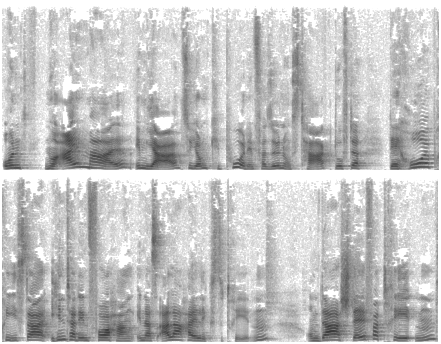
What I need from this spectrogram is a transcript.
Und nur einmal im Jahr zu Yom Kippur, dem Versöhnungstag, durfte der hohe Priester hinter den Vorhang in das Allerheiligste treten, um da stellvertretend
